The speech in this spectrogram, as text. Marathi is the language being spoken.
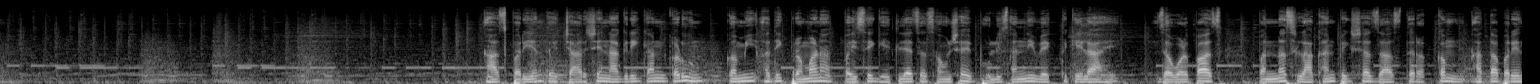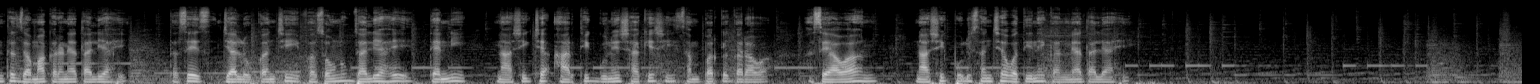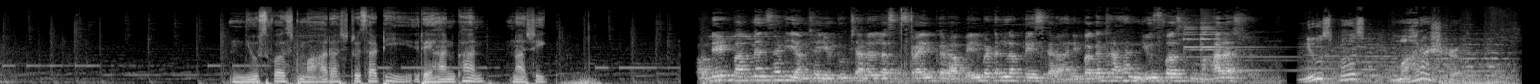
आजपर्यंत चारशे नागरिकांकडून कमी अधिक प्रमाणात पैसे घेतल्याचा संशय पोलिसांनी व्यक्त केला आहे. जवळपास पन्नास लाखांपेक्षा जास्त रक्कम आतापर्यंत जमा करण्यात आली आहे. तसेच ज्या लोकांची फसवणूक झाली आहे त्यांनी नाशिकच्या आर्थिक गुन्हे शाखेशी संपर्क करावा असे आवाहन नाशिक पोलिसांच्या वतीने करण्यात आले आहे. न्यूज फर्स्ट महाराष्ट्रसाठी रेहान खान नाशिक. अपडेट बातम्यांसाठी आमच्या युट्यूब चॅनलला सबस्क्राईब करा बेल बटनला प्रेस करा आणि बघत राहा News First Maharashtra. News First Maharashtra.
